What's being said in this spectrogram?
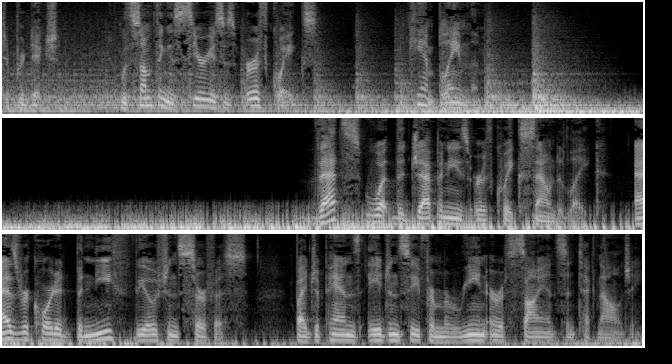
to prediction. With something as serious as earthquakes, you can't blame them. That's what the Japanese earthquake sounded like, as recorded beneath the ocean's surface by Japan's Agency for Marine Earth Science and Technology.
